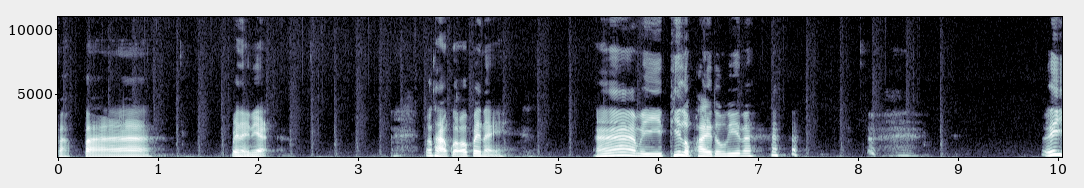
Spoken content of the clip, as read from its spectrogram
ปะปะไปไหนเนี่ย ต้องถามก่อนว่าไปไหน อ่า มีที่หลบภัยตรงนี้นะ เฮ้ย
